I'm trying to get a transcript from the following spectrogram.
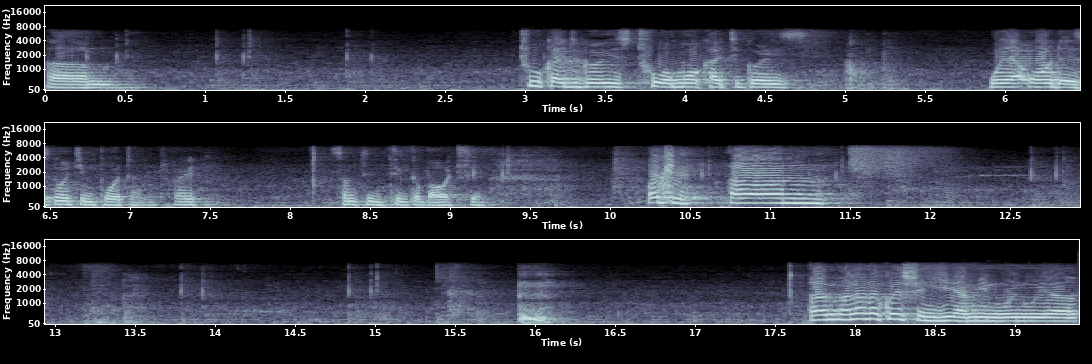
Um, two categories, two or more categories, where order is not important, right? Something to think about here. Okay. Um, um, another question here. I mean, when we are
